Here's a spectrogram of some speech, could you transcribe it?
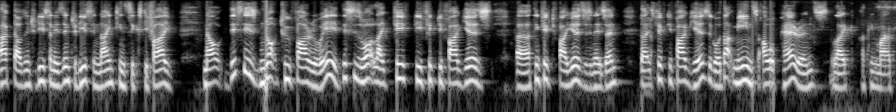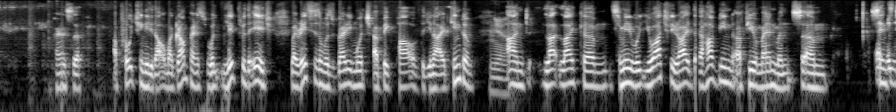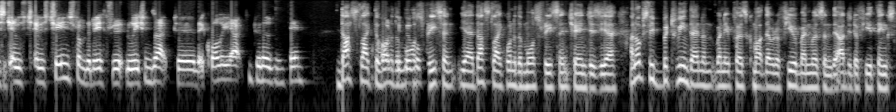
act that was introduced and is introduced in 1965. Now this is not too far away. This is what like 50, 55 years. Uh, I think 55 years, isn't it, Zen? That is 55 years ago. That means our parents, like I think my parents are approaching nearly that, or my grandparents will live through the age where racism was very much a big part of the United Kingdom. Yeah. And like, like um, Samir, you're actually right. There have been a few amendments um, It was, it, was, it was changed from the Race Relations Act to the Equality Act in 2010. That's like the one of the most recent. Yeah, that's like one of the most recent changes. Yeah, and obviously between then and when it first came out, there were a few amendments and they added a few things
